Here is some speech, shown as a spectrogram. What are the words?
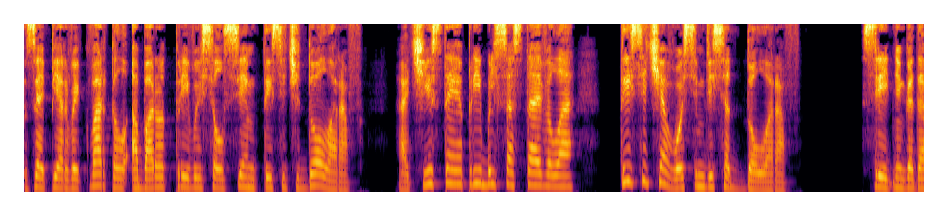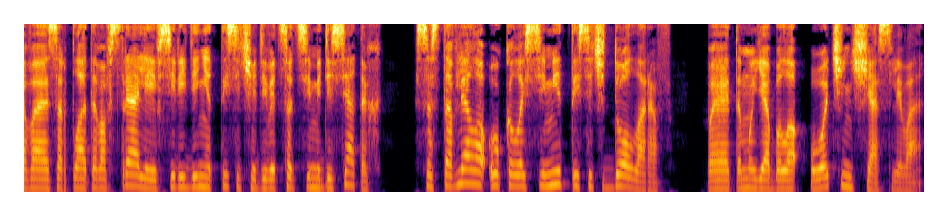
За первый квартал оборот превысил 7 тысяч долларов, а чистая прибыль составила 1080 долларов. Среднегодовая зарплата в Австралии в середине 1970-х составляла около 7 тысяч долларов, поэтому я была очень счастлива.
